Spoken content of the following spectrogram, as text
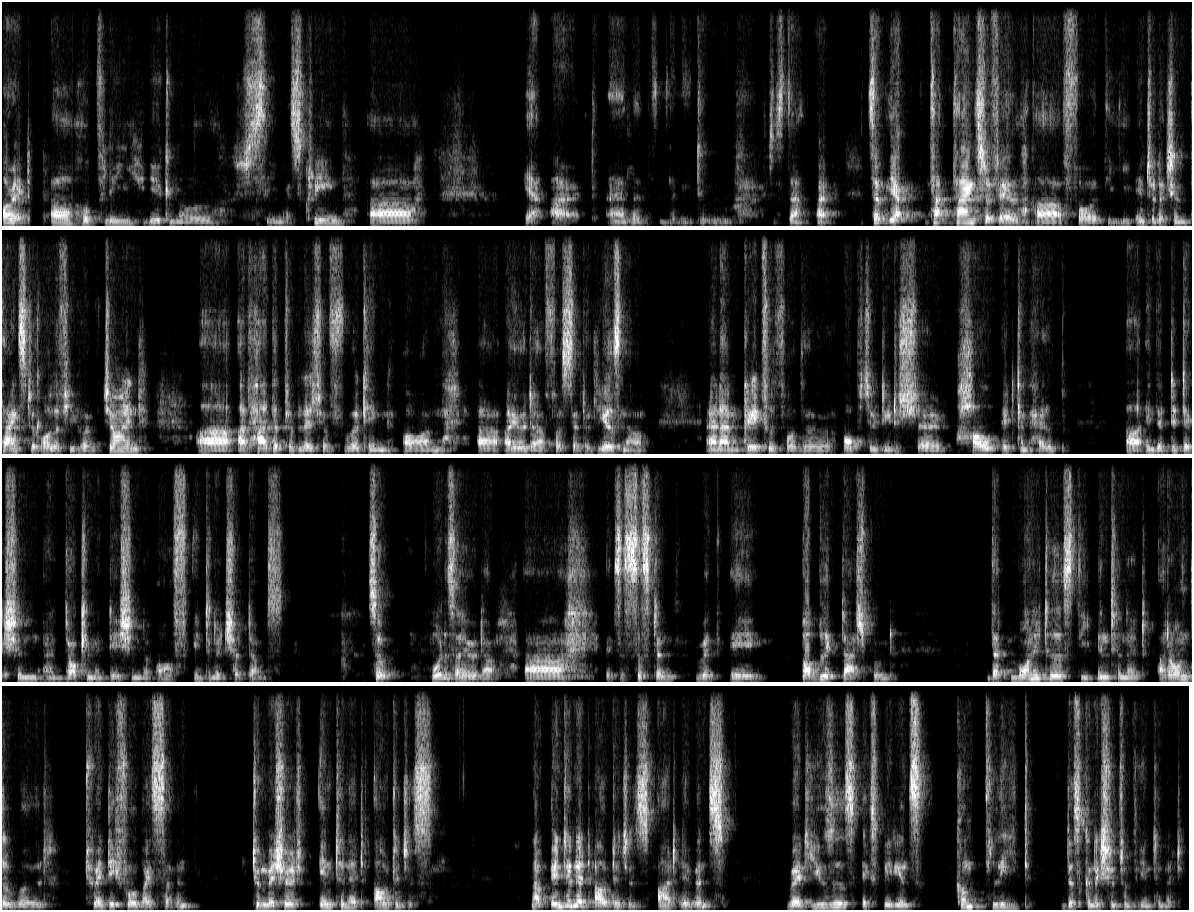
All right, uh, hopefully you can all see my screen. Uh, yeah, all right, and let, let me do just that. All right. So yeah, th thanks, Rafael, uh, for the introduction. Thanks to all of you who have joined. Uh, I've had the privilege of working on uh, IODA for several years now, and I'm grateful for the opportunity to share how it can help uh, in the detection and documentation of internet shutdowns. So what is IODA? Uh, it's a system with a public dashboard that monitors the internet around the world 24 by 7 to measure internet outages. Now, internet outages are events where users experience complete disconnection from the internet.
